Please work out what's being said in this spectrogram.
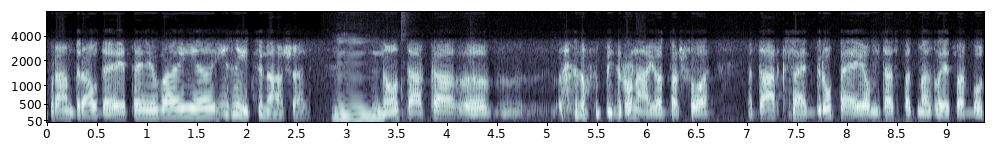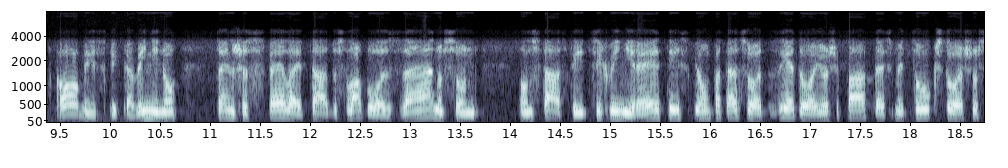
kurām draudēja teju vai iznīcināšana. Mm. Nu, tā kā runājot par šo darkside grupējumu, tas pat mazliet varbūt komiski, ka viņi nu, cenšas spēlēt tādus labos zēnus un, un stāstīt, cik viņi ir ētiski un pat esot ziedojuši pārdesmit tūkstošus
